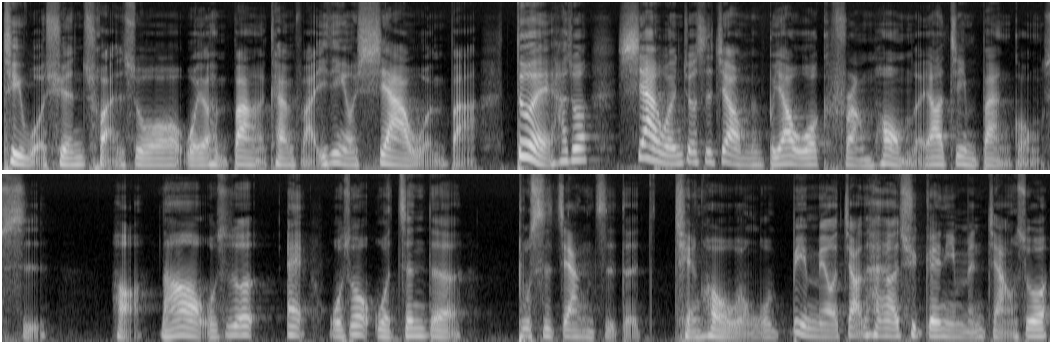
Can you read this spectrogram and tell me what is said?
替我宣传，说我有很棒的看法，一定有下文吧？对，他说下文就是叫我们不要 work from home 了，要进办公室。好，然后我是说，哎、我说我真的不是这样子的前后文，我并没有叫他要去跟你们讲说。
